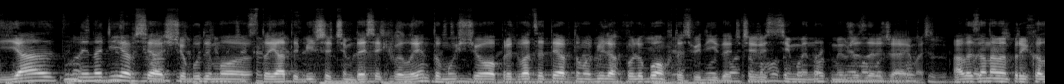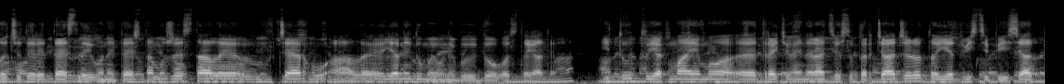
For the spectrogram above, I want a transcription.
Я не надіявся, що будемо стояти більше, ніж 10 хвилин, тому що при 20 автомобілях по-любому хтось від'їде. Через 7 минут ми вже заряджаємось. Але за нами приїхало 4 Тесли, і вони теж там уже стали в чергу. Але я не думаю, вони будуть довго стояти. І тут, як маємо е, третю генерацію суперчарджеру, то є 250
